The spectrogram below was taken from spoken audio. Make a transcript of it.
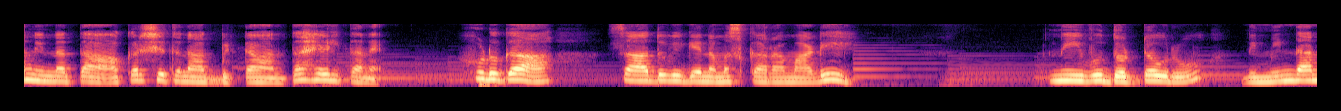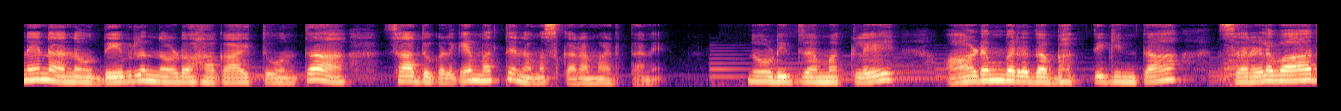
ನಿನ್ನತ್ತ ಆಕರ್ಷಿತನಾಗ್ಬಿಟ್ಟ ಅಂತ ಹೇಳ್ತಾನೆ. ಹುಡುಗ ಸಾಧುವಿಗೆ ನಮಸ್ಕಾರ ಮಾಡಿ, ನೀವು ದೊಡ್ಡವರು, ನಿಮ್ಮಿಂದಾನೇ ನಾನು ದೇವರನ್ನು ನೋಡೋ ಹಾಗಾಯಿತು ಅಂತ ಸಾಧುಗಳಿಗೆ ಮತ್ತೆ ನಮಸ್ಕಾರ ಮಾಡ್ತಾನೆ. ನೋಡಿದ್ರ ಮಕ್ಕಳೇ ಆಡಂಬರದ ಭಕ್ತಿಗಿಂತ ಸರಳವಾದ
